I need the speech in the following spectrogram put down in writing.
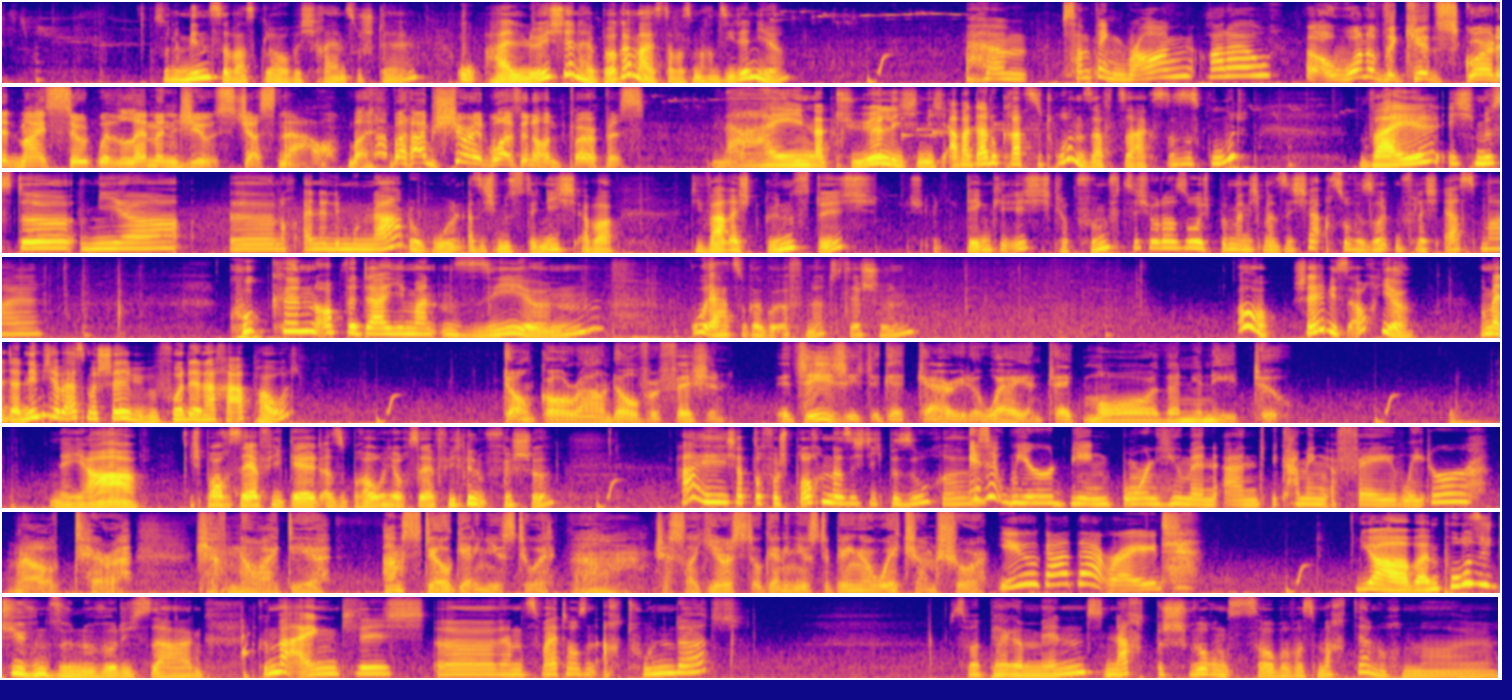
so eine Minze was, glaube ich, reinzustellen. Oh, Hallöchen, Herr Bürgermeister, was machen Sie denn hier? Um, something wrong, Otto? Oh, one of the kids squirted my suit with lemon juice just now. But, but I'm sure it wasn't on purpose. Nein, natürlich nicht. Aber da du gerade Zitronensaft sagst, das ist gut. Weil ich müsste mir äh, noch eine Limonade holen. Also ich müsste nicht, aber Die war recht günstig. Ich, denke ich. Ich glaube 50 oder so. Ich bin mir nicht mehr sicher. Ach so, wir sollten vielleicht erstmal gucken, ob wir da jemanden sehen. Oh, er hat sogar geöffnet. Sehr schön. Oh, Shelby ist auch hier. Moment, dann nehme ich aber erstmal Shelby, bevor der nachher abhaut. Don't go around overfishing. It's easy to get carried away and take more than you need to. Naja, ich brauche sehr viel Geld, also brauche ich auch sehr viele Fische. Hi, ich habe doch versprochen, dass ich dich besuche. Is it weird being born human and becoming a fae later? Oh, Tara, you have no idea. I'm still getting used to it. Um, just like you're still getting used to being a witch, I'm sure. You got that right. Ja, aber im positiven Sinne, würde ich sagen. Können wir eigentlich, äh, wir haben 2800. Das war Pergament. Nachtbeschwörungszauber. Was macht der nochmal?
